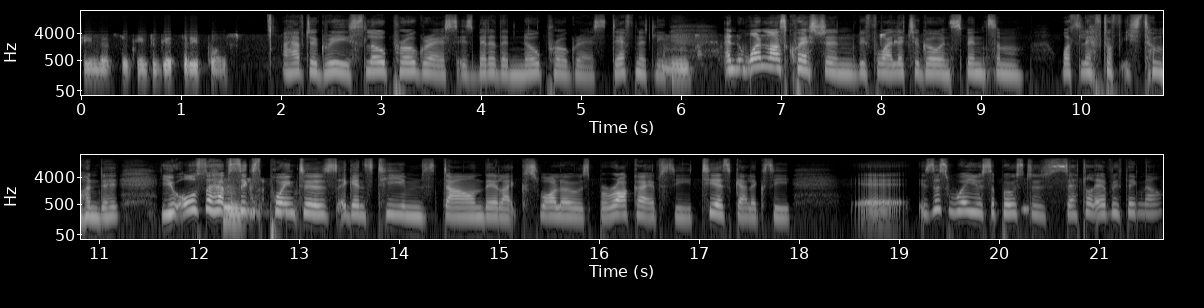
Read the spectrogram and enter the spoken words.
team that's looking to get three points. I have to agree. Slow progress is better than no progress, definitely. Mm-hmm. And one last question before I let you go and spend some what's left of Easter Monday. You also have mm. six pointers against teams down there like Swallows, Baroka FC, TS Galaxy. Uh, is this where you're supposed to settle everything now?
